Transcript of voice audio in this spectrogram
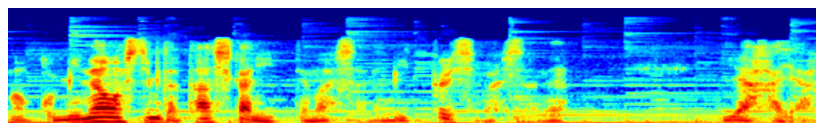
まあ、こう見直してみたら確かに言ってましたね。びっくりしましたね。いやはや、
